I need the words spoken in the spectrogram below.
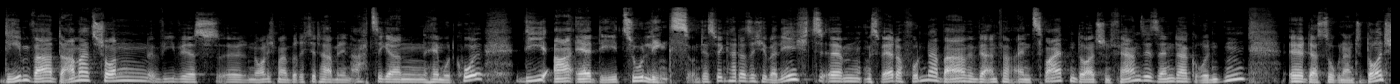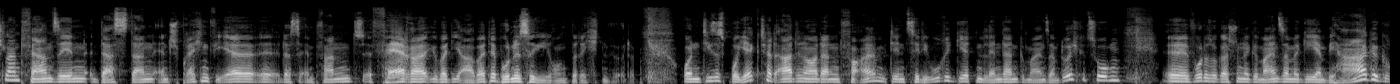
dem war damals schon, wie wir es äh, neulich mal berichtet haben, in den 80ern Helmut Kohl, die ARD zu links. Und deswegen hat er sich überlegt, ähm, es wäre doch wunderbar, wenn wir einfach einen zweiten deutschen Fernsehsender gründen, äh, das sogenannte Deutschlandfernsehen, das dann entsprechend, wie er äh, das empfand, fairer über die Arbeit der Bundesregierung berichten würde. Und dieses Projekt hat Adenauer dann vor allem mit den CDU-regierten Ländern gemeinsam durchgezogen, äh, wurde sogar schon eine gemeinsame GmbH gegründet,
